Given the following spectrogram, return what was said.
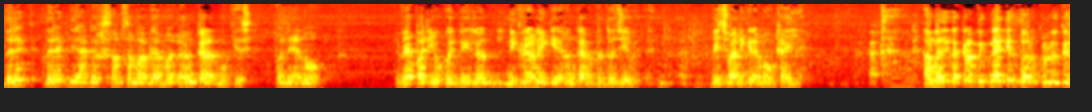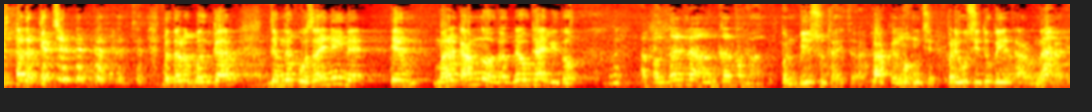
દરેક દરેકની આગળ સામસામે આપણે અહંકાર જ મૂકીએ છીએ. પણ એનો વેપારીઓ કોઈ નીકળ્યો નીકળ્યો નહીં કે અહંકાર બધો જે વેચવા નીકળે એમાં ઉઠાઈ લે. આમાંથી અક્રમ વિજ્ઞાન કે મારું ખુલ્લું હતું દાદા કે છે. બધાનો બંકાર જેમને પોસાય નહીં ને, એ મારા કામનો હતો, મેં ઉઠાઈ લીધો. એટલે પણ બી શું થાય છે? આ કર્મ શું છે? પણ એવું સીધું કહીએ સારું ના લાગે.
